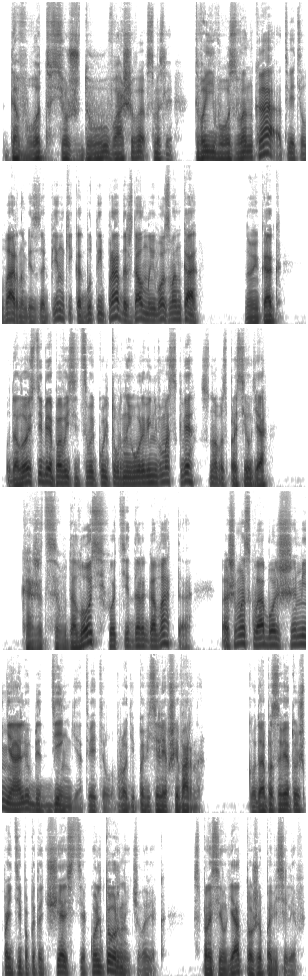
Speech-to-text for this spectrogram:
«Да вот, все жду вашего, в смысле, твоего звонка», — ответил Варна без запинки, как будто и правда ждал моего звонка. «Ну и как?» «Удалось тебе повысить свой культурный уровень в Москве?» — снова спросил я. «Кажется, удалось, хоть и дороговато. Ваша Москва больше меня любит деньги», — ответил вроде повеселевший Варна. «Куда посоветуешь пойти попытать счастье, культурный человек?» — спросил я, тоже повеселев.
